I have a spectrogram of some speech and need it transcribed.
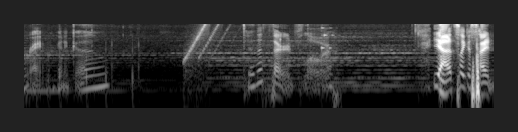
Alright, we're gonna go to the third floor. Yeah, it's like a side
